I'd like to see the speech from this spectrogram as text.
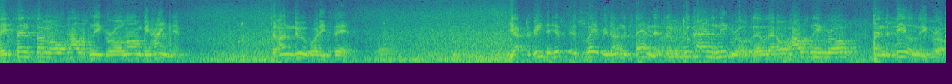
They sent some old house Negro along behind him to undo what he said. You have to read the history of slavery to understand this. There were two kinds of Negroes. There was that old house Negro and the field Negro.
